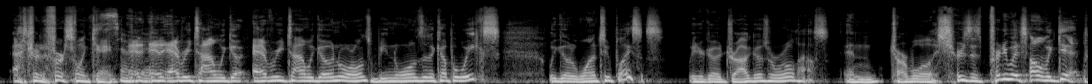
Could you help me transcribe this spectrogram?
after the first one came, So and, and every time we go, every time we go to New Orleans, we'll be in New Orleans in a couple weeks. We go to one or two places. We either go to Drago's or Royal House, and charboiled oysters is pretty much all we get.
